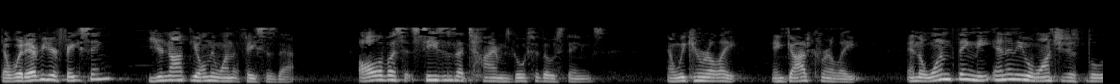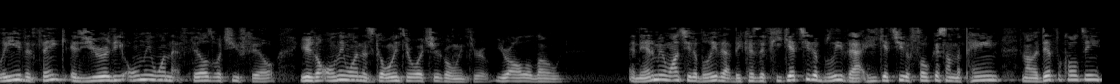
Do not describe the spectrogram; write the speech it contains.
that whatever you're facing, you're not the only one that faces that. All of us at seasons, at times, go through those things, and we can relate, and God can relate. And the one thing the enemy will want you to believe and think is you're the only one that feels what you feel. You're the only one that's going through what you're going through. You're all alone. And the enemy wants you to believe that because if he gets you to believe that, he gets you to focus on the pain and on the difficulty.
